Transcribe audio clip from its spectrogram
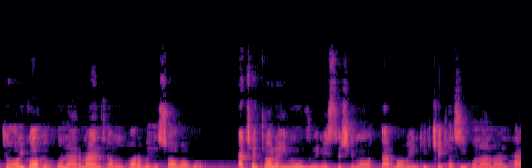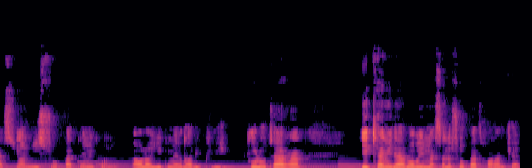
جایگاه هنرمند هم اونها رو به حساب آورد. هرچند که حالا این موضوعی نیستش که ما در باب اینکه چه کسی هنرمند هست یا نیست صحبت نمی کنیم و حالا یک مقداری جلوتر هم یک کمی در باب این مسئله صحبت خواهم کرد.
